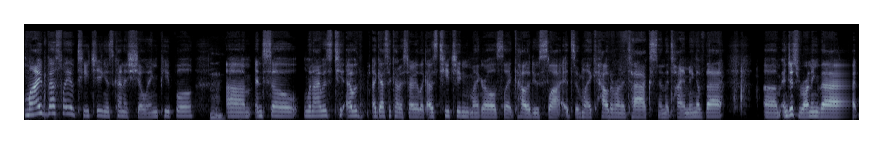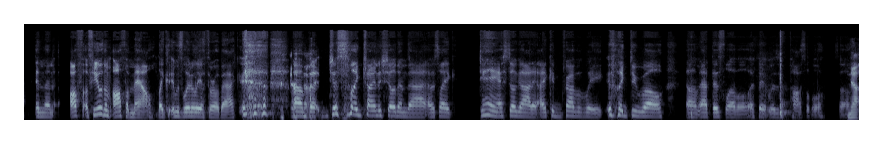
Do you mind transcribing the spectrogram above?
my best way of teaching is kind of showing people. Hmm. Um, and so when I was, te- I would, I guess I kind of started like I was teaching my girls like how to do slides and like how to run attacks and the timing of that. Um, and just running that and then off a few of them off of Mal. Like it was literally a throwback. um, but just like trying to show them that, I was like, dang, I still got it. I could probably like do well um, at this level if it was possible. So. Now,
